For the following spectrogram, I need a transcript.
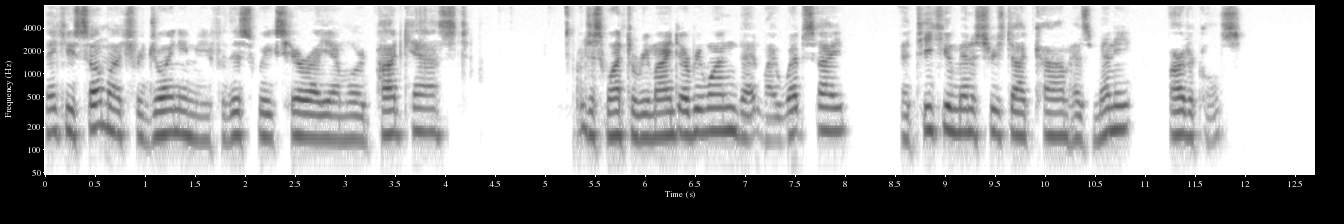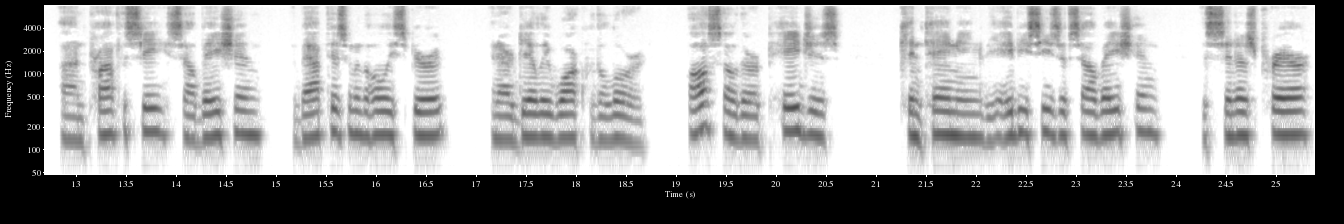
Thank you so much for joining me for this week's Here I Am Lord podcast. I just want to remind everyone that my website at tqministries.com has many articles on prophecy, salvation, the baptism of the Holy Spirit, and our daily walk with the Lord. Also, there are pages containing the ABCs of salvation, the sinner's prayer,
